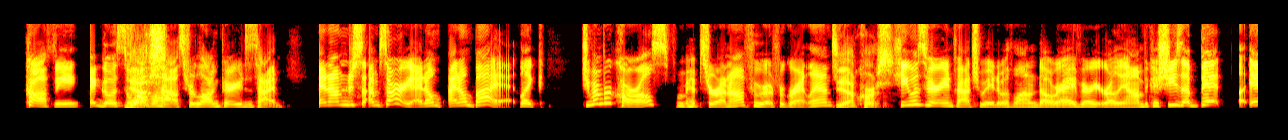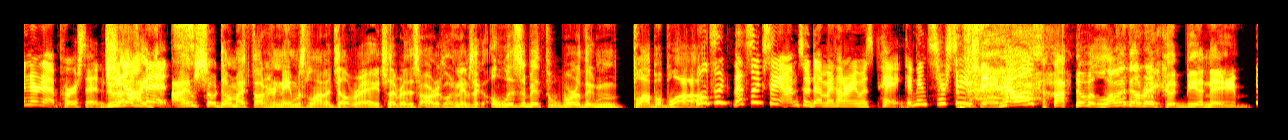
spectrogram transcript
coffee and goes to Yes. Waffle House for long periods of time. And I'm just I'm sorry, I don't I don't buy it. Like, do you remember Carles from Hipster Runoff who wrote for Grantland? Yeah, of course. He was very infatuated with Lana Del Rey very early on because she's a bit internet person. Dude, she does I, bits. I'm so dumb. I thought her name was Lana Del Rey until I read this article. Her name's like Elizabeth Worthing, blah, blah, blah. well, it's like that's like saying I'm so dumb. I thought her name was Pink. I mean, it's her stage name. How else? I know, but Lana Del Rey could be a name.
